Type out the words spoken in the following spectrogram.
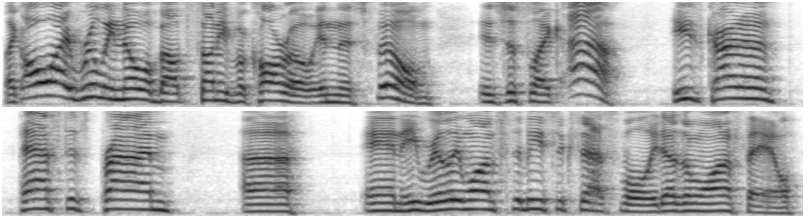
Like all I really know about Sonny Vaccaro in this film is just like, ah, he's kind of past his prime, uh, and he really wants to be successful. He doesn't want to fail.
